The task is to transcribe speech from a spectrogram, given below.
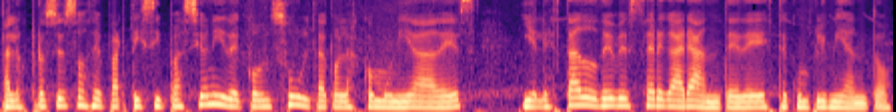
a los procesos de participación y de consulta con las comunidades, y el Estado debe ser garante de este cumplimiento.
